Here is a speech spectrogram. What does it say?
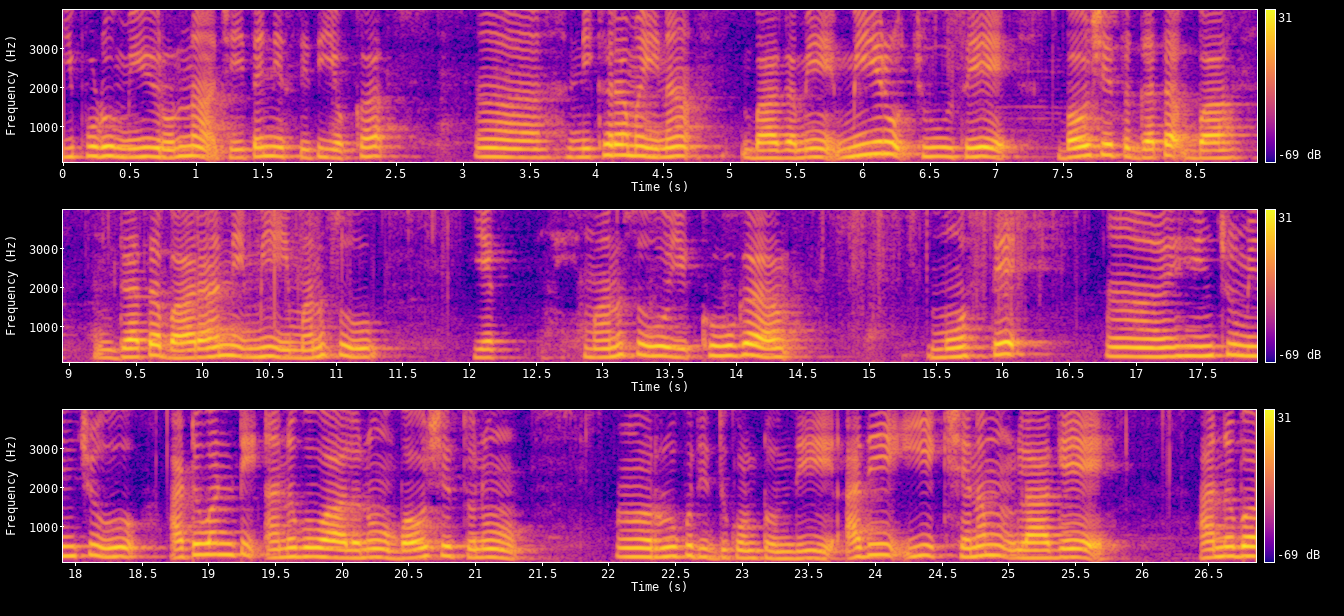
ఇప్పుడు మీరున్న చైతన్య స్థితి యొక్క నిఖరమైన భాగమే. మీరు చూసే భవిష్యత్తు గత బా గత భారాన్ని మీ మనసు ఎక్ మనసు ఎక్కువగా మోస్తే ఇంచుమించు అటువంటి అనుభవాలను భవిష్యత్తును రూపుదిద్దుకుంటుంది. అది ఈ క్షణంలాగే అనుభవ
